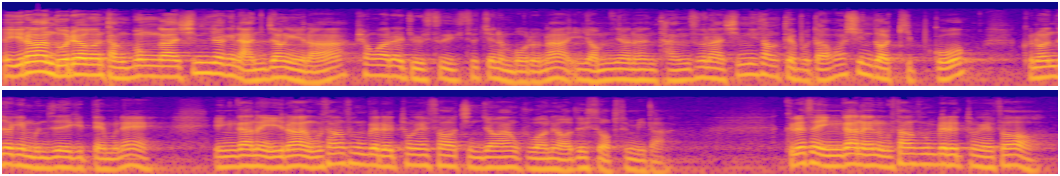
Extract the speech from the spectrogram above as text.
이러한 노력은 당분간 심리적인 안정이나 평화를 줄 수 있을지는 모르나 이 염려는 단순한 심리 상태보다 훨씬 더 깊고 근원적인 문제이기 때문에 인간은 이러한 우상 숭배를 통해서 진정한 구원을 얻을 수 없습니다. 그래서 인간은 우상 숭배를 통해서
